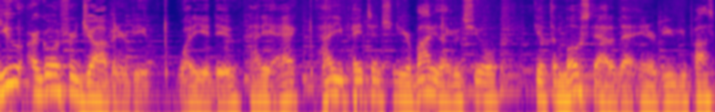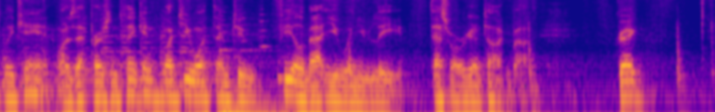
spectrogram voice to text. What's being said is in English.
You are going for a job interview. What do you do? How do you act? How do you pay attention to your body language? You'll get the most out of that interview you possibly can. What is that person thinking? What do you want them to feel about you when you leave? That's what we're going to talk about. Greg?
